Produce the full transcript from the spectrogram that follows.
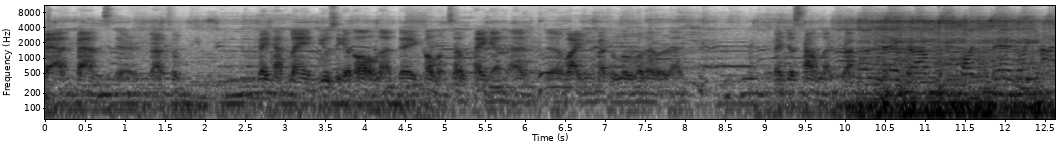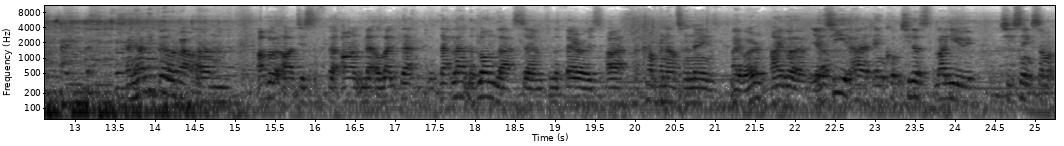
bad bands there that they can't play music at all and they call themselves pagan and uh, Viking metal or whatever and they just sound like crap. And how do you feel about um, other artists that aren't metal? Like that that la- the blonde lass um, from the Faroes. I, I can't pronounce her name. Eivør? Eivør. Yeah. She uh, in, she does like you. She sings some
